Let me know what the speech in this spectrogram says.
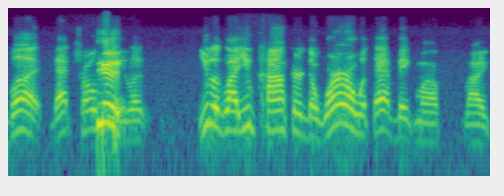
but that trophy Dude. look you look like you conquered the world with that big muff. Like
